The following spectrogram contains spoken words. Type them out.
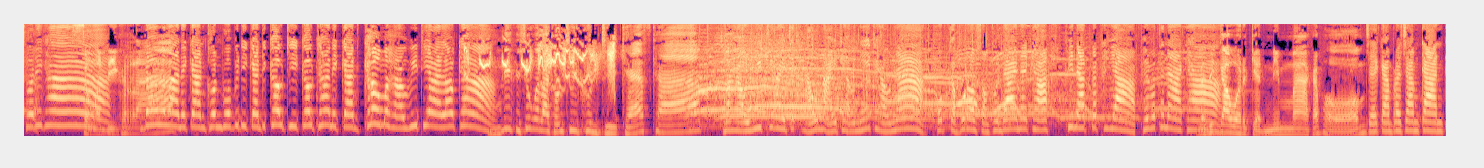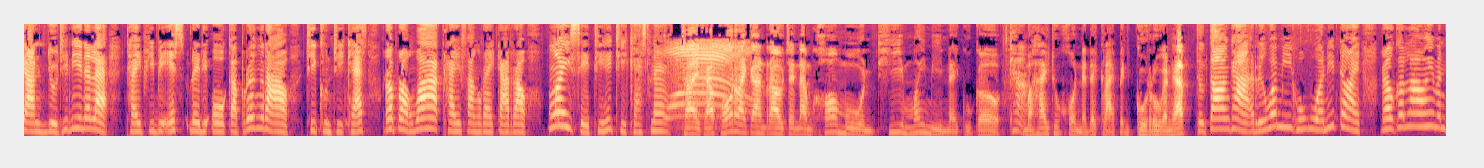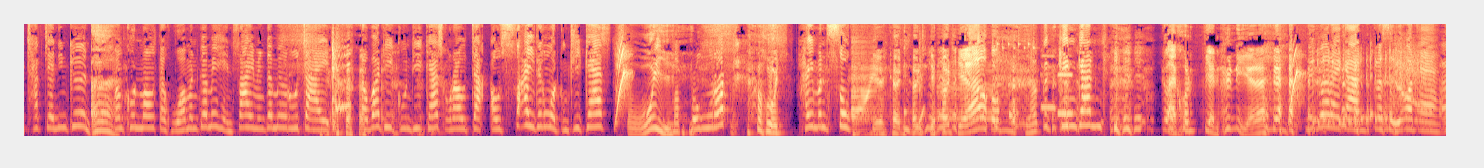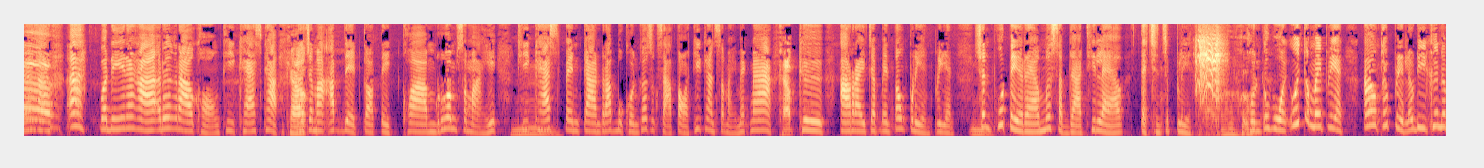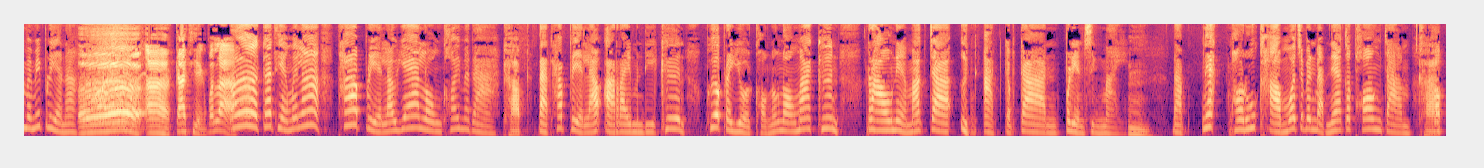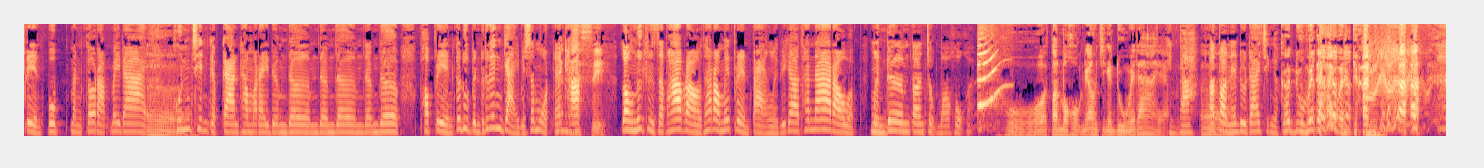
สวัสดีค่ะ สวัสดีครับ ได้เวลาในการค้นพบวิธีการที่เข้าทีเข้าท่าในการเข้ามหาวิทยาลัยแล้วค่ะ นี่คือช่วงเวลาของทีคุณทีแคสครับ มหาวิทยาลัยจะแถวไหนแถวนี้แถวหน้า พบกับพวกเราสองคนได้นะคะ พี่นัทนัทยาเพชรวัฒนาค่ะและพี่ก้าววรเกียรตินิ่มมากครับผม เจอการประจำการกันอยู่ที่นี่นั่นแหละ ไทย PBS Radio กับเรื่องราวทีคุณ TCAS รับรองว่าใครฟังรายการเราไม่เสียทีให้ TCAS แน่ ใช่ครับ เพราะรายการเราจะนำข้อมูลที่ไม่มีใน Google ค่ะมาให้ทุกคนเนี่ยได้กลายเป็นกูรูกันครับ ถูกต้องค่ะ หรือว่ามีหัวหัวนิดหน่อย เราก็เล่าให้มันชัดเจนยิ่งขึ้น บางคนมองแต่หัวมันก็ไม่เห็นไส้มันก็ไม่รู้ใจ แต่ว่าทีคุณ TCAS ของเราจะเอาไส้ทั้งหมดของ TCAS โอ้ยมาปรุงรสโอ้ย ให้มันสุกเดี๋ยวเดี๋ยวเดี๋ยวเดี๋ยวเดี๋ยวแล้วก็กินกัน หลายคนเปลี่ยนคลื่นหนีนะนึกว่ารายการกระสือ on air นะคะอะวันนี้นะคะ เรื่องราวของ t c a s ค่ะครับเราจะมาอัป เกาะติดความร่วมสมัย t c a s เป็นการรับบุคคลเข้าศึกษาต่อที่ทันสมัยมากครับๆคืออะไรจะเป็นต้องเปลี่ยนเปลี่ยน ฉันพูดไปแล้วเมื่อสัปดาห์ที่แล้ว แต่ฉันจะเปลี่ยน คนก็โวยอุ้ยทำไมเปลี่ยนอ้าวถ้าเปลี่ยนแล้วดีขึ้นทำไมไม่เปลี่ยนอะเอออ่ากล้าเถียงปะล่ะเออกล้าเถียงไหมล่ะถ้าเปลี่ยนแล้วแย่ลงค่อยมาด่าครับ แต่ถ้าเปลี่ยนแล้วอะไรมันดีขึ้น เพื่อประโยชน์ของน้องๆมากขึ้น เราเนี่ยมักจะอึดอัดกับการเปลี่ยนสิ่งใหม่แบบเนี้ยพอรู้คำว่าจะเป็นแบบเนี้ยก็ท่องจำครับพอเปลี่ยนปุ๊บมันก็รับไม่ได้เออคุ้นชินกับการทำอะไรเดิมๆเดิมๆเดิมๆเดิมๆพอเปลี่ยนก็ดูเป็นเรื่องใหญ่ไปซะหมดนะคะนั่นน่ะสิลองนึกถึงสภาพเราถ้าเราไม่เปลี่ยนแปลงเลยพี่ก้าวถ้าหน้าเราแบบเหมือนเดิมตอนจบม .6 อะ โห ตอนมหกเนี่ยเอาจริงกันดูไม่ได้อะเห็นปะแล้วตอนนี้ดูได้จริงเหรอก็ดูไม่ได้เหมือนกัน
